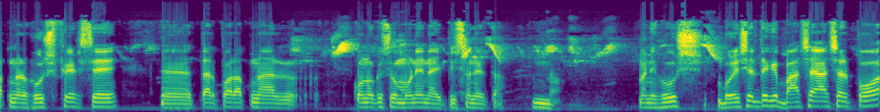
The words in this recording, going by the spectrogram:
আপনার হুশ ফেরছে তারপর আপনার কোনো কিছু মনে নাই পিছনেরটা? না। মানে হুশ বরিশাল থেকে বাসায় আসার পর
